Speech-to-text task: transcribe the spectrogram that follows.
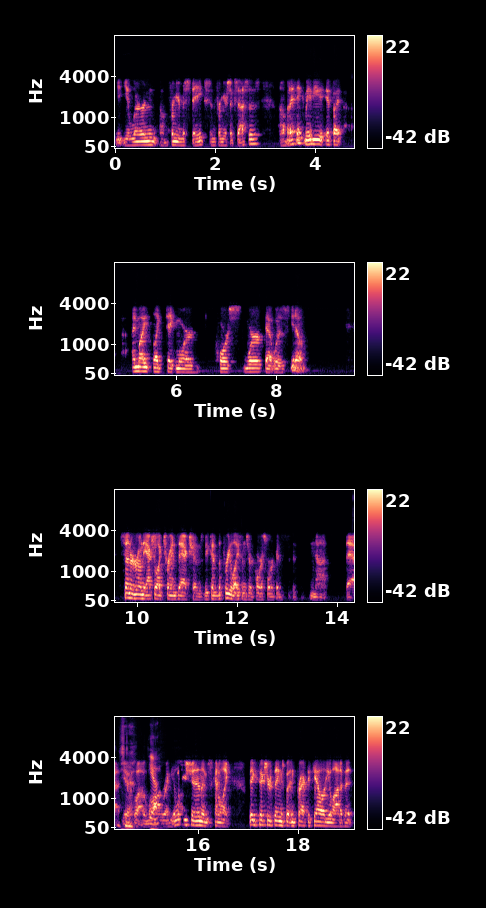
you, you learn um, from your mistakes and from your successes. Uh, but I think maybe if I, I might like take more coursework that was, you know, centered around the actual like transactions because the pre-licensure coursework is, is not that. You know, Yeah. it's a lot of law Yeah. and regulation and just kind of like big picture things, but in practicality, a lot of it,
